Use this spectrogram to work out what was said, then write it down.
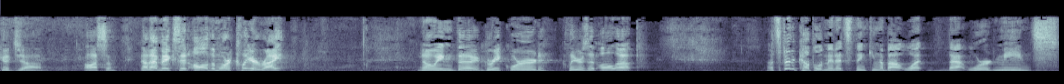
Good job. Awesome. Now that makes it all the more clear, right? Knowing the Greek word clears it all up. Let's spend a couple of minutes thinking about what that word means.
